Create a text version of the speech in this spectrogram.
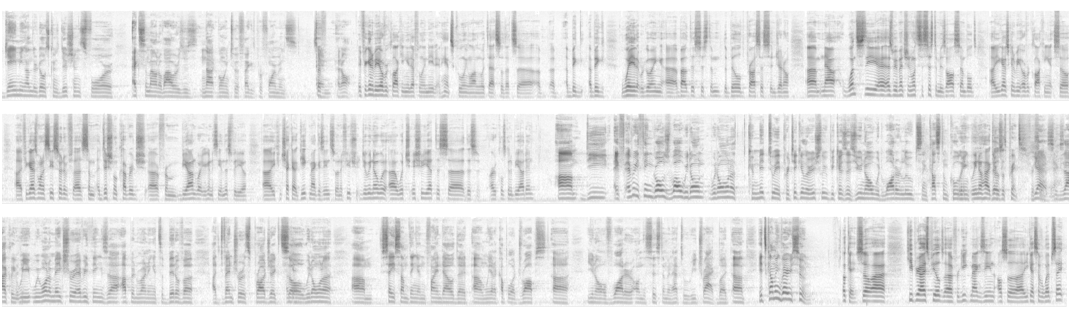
gaming under those conditions for X amount of hours is not going to affect the performance So if- at all. If you're going to be overclocking, you definitely need enhanced cooling along with that. So that's uh, a, a, a big a big way that we're going uh, about this system, the build process in general. Um, now, once the uh, as we mentioned, once the system is all assembled, uh, you guys are going to be overclocking it. So uh, if you guys want to see sort of uh, some additional coverage uh, from beyond what you're going to see in this video, uh, you can check out Geek Magazine. So in the future, do we know wh- uh, which issue yet this uh, this article is going to be out in? Um, the if everything goes well, we don't we don't want to commit to a particular issue because, as you know, with water loops and custom cooling, we know how it goes with prints. For yes, sure. yeah. exactly. We we want to make sure everything's uh, up and running. It's a bit of a adventurous project, so Okay. we don't want to um, say something and find out that um, we had a couple of drops. Uh, you know, of water on the system and had to retract, but um, it's coming very soon. Okay, so uh, keep your eyes peeled uh, for Geek Magazine. Also, uh, you guys have a website,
